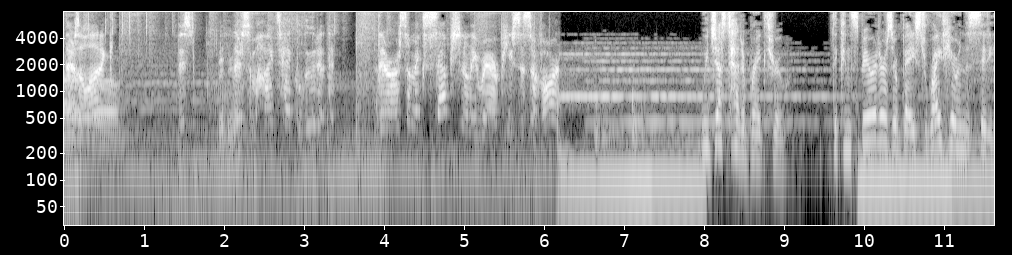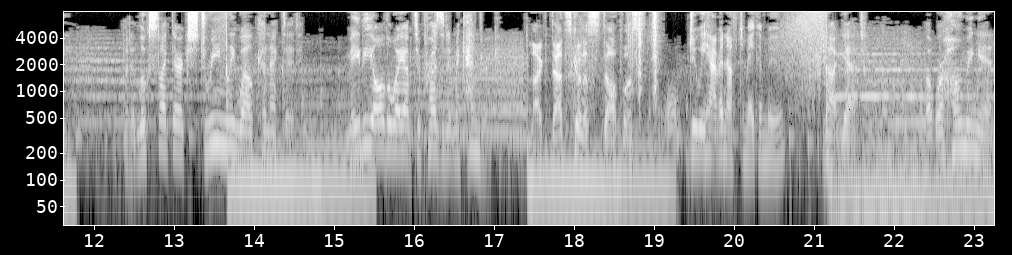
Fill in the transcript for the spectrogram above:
There's a lot of. This. There's some high tech loot at the. There are some exceptionally rare pieces of art. We just had a breakthrough. The conspirators are based right here in the city. But it looks like they're extremely well connected. Maybe all the way up to President McKendrick. Like that's gonna stop us. Do we have enough to make a move? Not yet. But we're homing in.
